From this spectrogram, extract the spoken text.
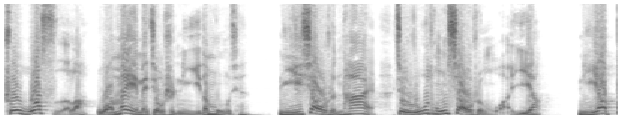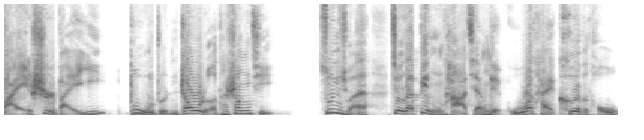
说：“我死了，我妹妹就是你的母亲，你孝顺他呀，就如同孝顺我一样。你要百事百依，不准招惹他生气。”孙权就在病榻前给国泰磕的头，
